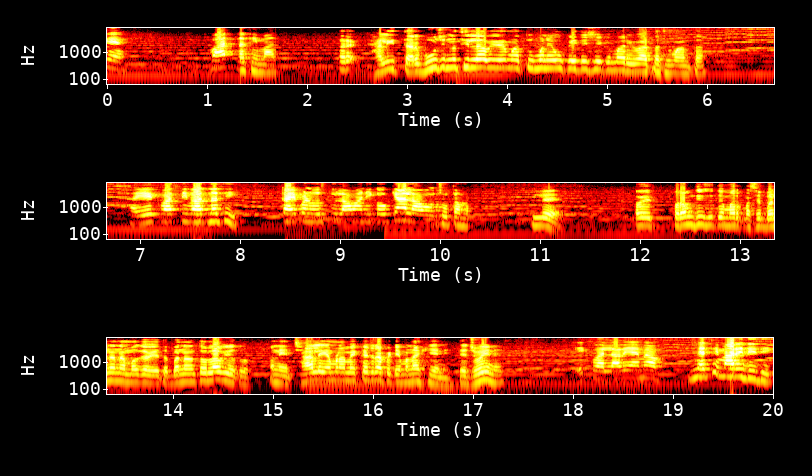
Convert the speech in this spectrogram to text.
કે વાત નથી માનતા અરે ખાલી તરબૂચ નથી લાવ્યું એમાં? તું મને એવું કહી દેશે કે મારી વાત નથી માનતા. હા એક વાતની વાત નથી. કાંઈ પણ વસ્તુ લાવવાની કહું ક્યાં લાવો છો તમે? લે હવે પરમ દિવસે તે મારી પાસે બનાના મગાવ્યા તો બનાના તો લાવ્યો તો અને છાલે હમણાં મેં કચરા પેટીમાં નાખી એની. તે જોઈને? એકવાર લાવ્યા એમાં મેથી મારી દીધી.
